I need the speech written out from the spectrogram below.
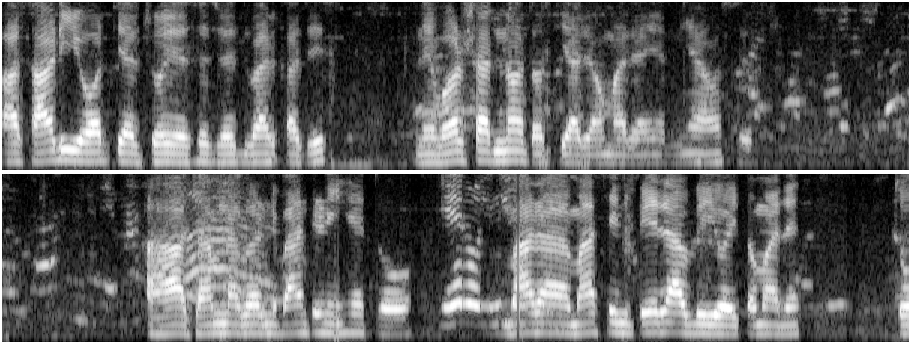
આ સાડીઓ અત્યારે જોઈએ છે જય દ્વારકાધીશ. ને વરસાદ ન તો અત્યારે અમારે અહીંયા ત્યાં હશે. હા જામનગરની બાંધણી છે તો મારા માસીને પહેરાવવી હોય તમારે તો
